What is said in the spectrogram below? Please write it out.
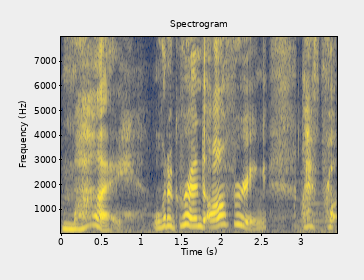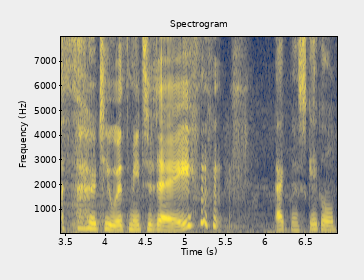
My, what a grand offering! I've brought thirty with me today. Agnes giggled.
